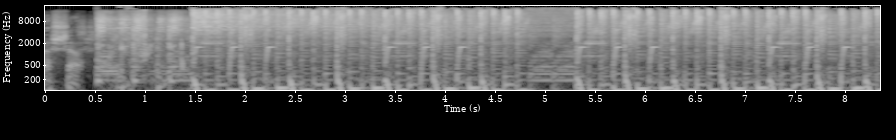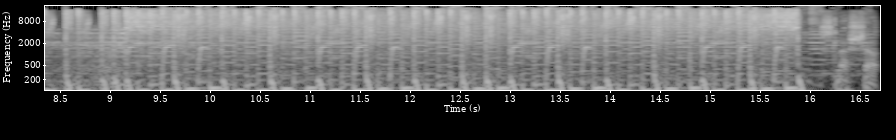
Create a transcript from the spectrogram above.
Slasha. Slasha.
